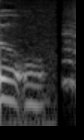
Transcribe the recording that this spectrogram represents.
you.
